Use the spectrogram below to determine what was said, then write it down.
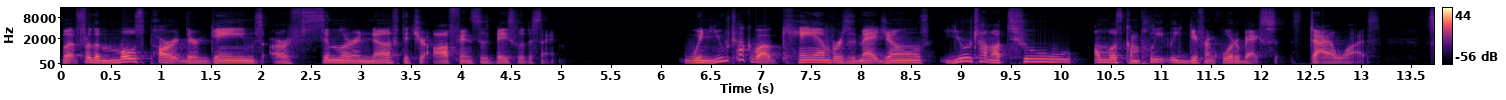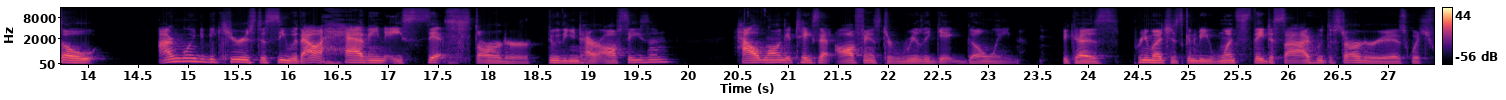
But for the most part, their games are similar enough that your offense is basically the same. When you talk about Cam versus Mac Jones, you're talking about two almost completely different quarterbacks style wise. So I'm going to be curious to see without having a set starter through the entire offseason, how long it takes that offense to really get going. Because pretty much it's going to be once they decide who the starter is, which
